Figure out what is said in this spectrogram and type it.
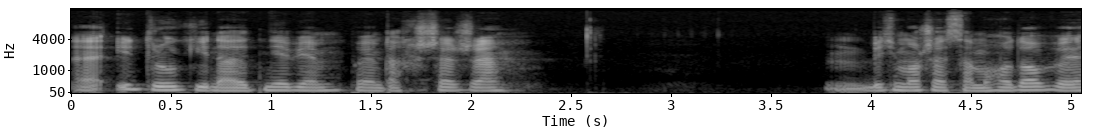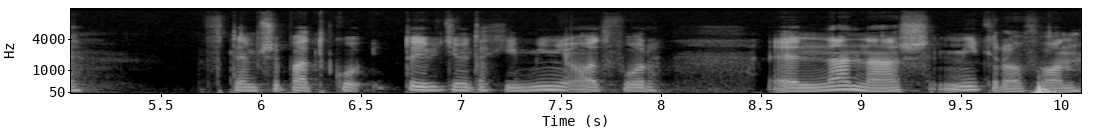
e, i drugi, nawet nie wiem, powiem tak szczerze, m, być może samochodowy w tym przypadku. Tutaj widzimy taki mini otwór y, na nasz mikrofon.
